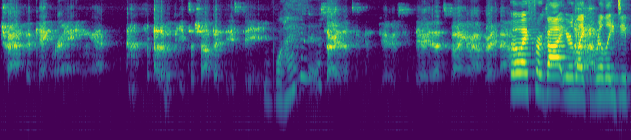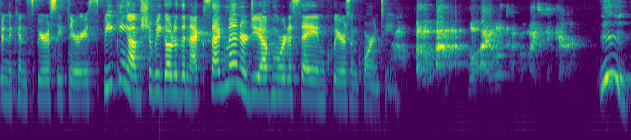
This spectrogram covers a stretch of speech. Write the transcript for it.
trafficking ring out of a pizza shop in DC. what? Sorry, that's a conspiracy theory that's going around right now. Oh, I forgot you're like Uh, really deep into conspiracy theories. Speaking of, should we go to the next segment or do you have more to say in queers and quarantine? Oh, um, well, I will talk about my skincare, Mm.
